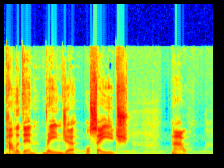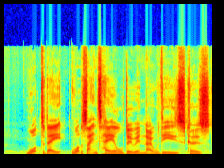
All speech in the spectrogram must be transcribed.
paladin, ranger, or sage. Now, what do they? What does that entail doing though with these? Because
